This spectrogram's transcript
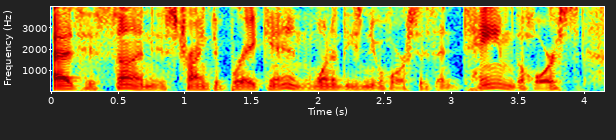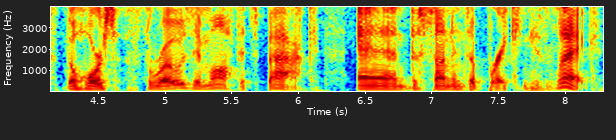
as his son is trying to break in one of these new horses and tame the horse, the horse throws him off its back and the son ends up breaking his leg.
